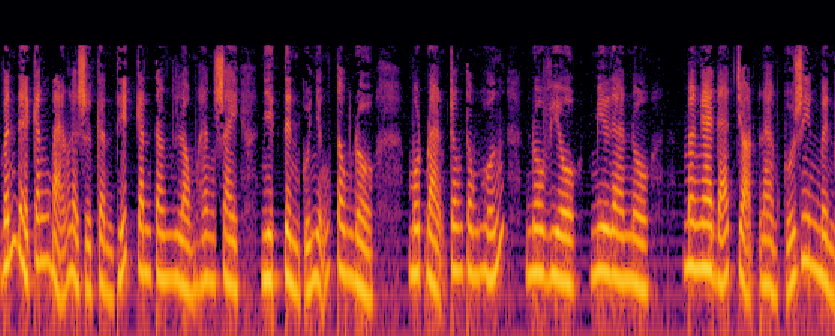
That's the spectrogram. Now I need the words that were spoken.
vấn đề căn bản là sự cần thiết canh tân lòng hăng say, nhiệt tình của những tông đồ. Một đoạn trong tông huấn Novio Milano mà Ngài đã chọn làm của riêng mình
